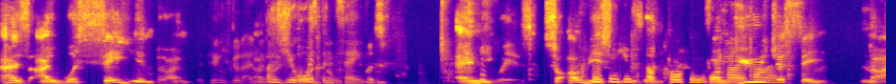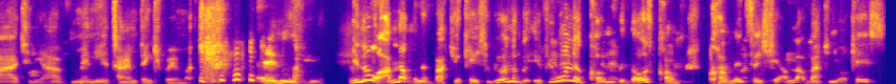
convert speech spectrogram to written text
as I was saying, bro. the thing's gonna end I up- don't As you always been saying. Anyways, so obviously think you we're stopped talking from you time. just saying, no, I actually have many a time. Thank you very much. Anywho, you know what? I'm not gonna back your case. If you wanna, go, if you wanna come with those com- comments and shit, I'm not backing your case.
